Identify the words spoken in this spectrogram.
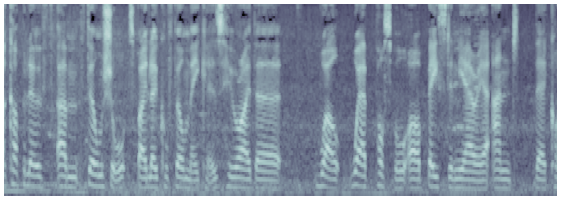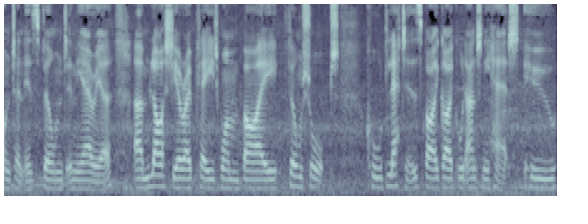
a couple of um, film shorts by local filmmakers who are either well, where possible, are based in the area and their content is filmed in the area. Um, last year, I played one by film short called Letters by a guy called Anthony Hett, who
